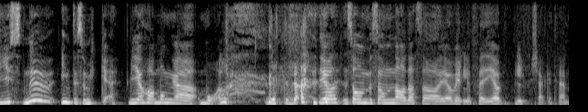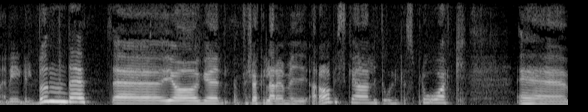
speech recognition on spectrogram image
just nu inte så mycket, men jag har många mål. Jättebra. Jag, som, som Nada sa, jag vill, för, jag vill försöka träna regelbundet. Eh, jag eh, försöker lära mig arabiska, lite olika språk. Eh,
